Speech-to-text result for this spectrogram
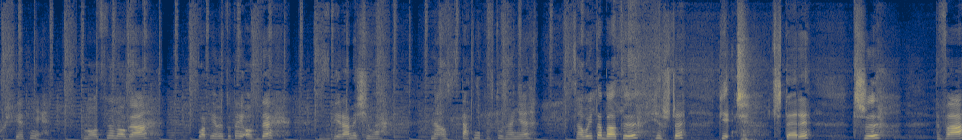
Uff, Świetnie. Mocno noga. Łapiemy tutaj oddech. Zbieramy siłę na ostatnie powtórzenie całej tabaty. Jeszcze pięć, cztery, trzy, dwa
